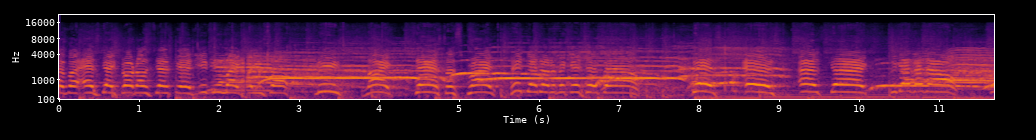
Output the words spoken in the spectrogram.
ever SGAG Throwdown champion. If you like what you saw, please like, share, subscribe, hit that notification bell. This is SGAG together now.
